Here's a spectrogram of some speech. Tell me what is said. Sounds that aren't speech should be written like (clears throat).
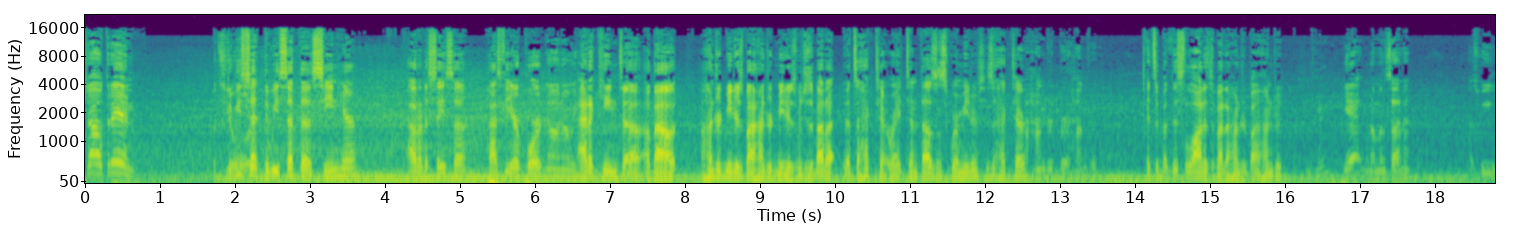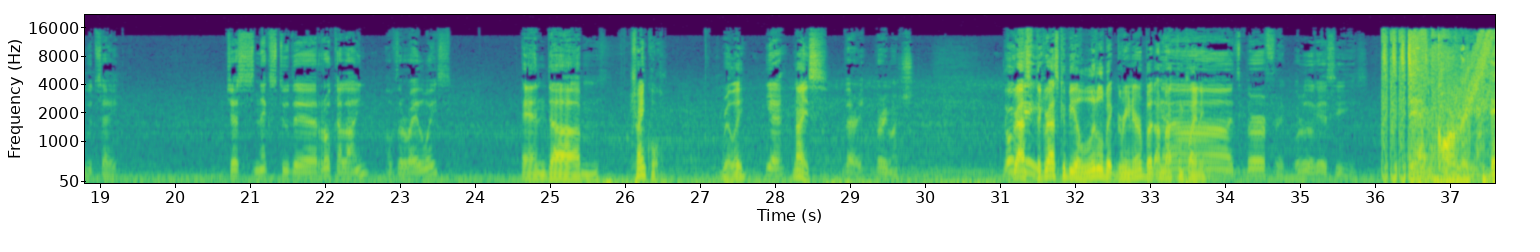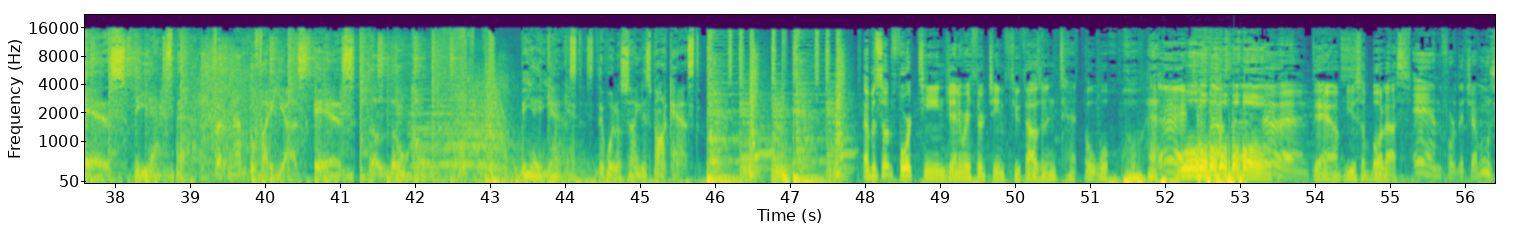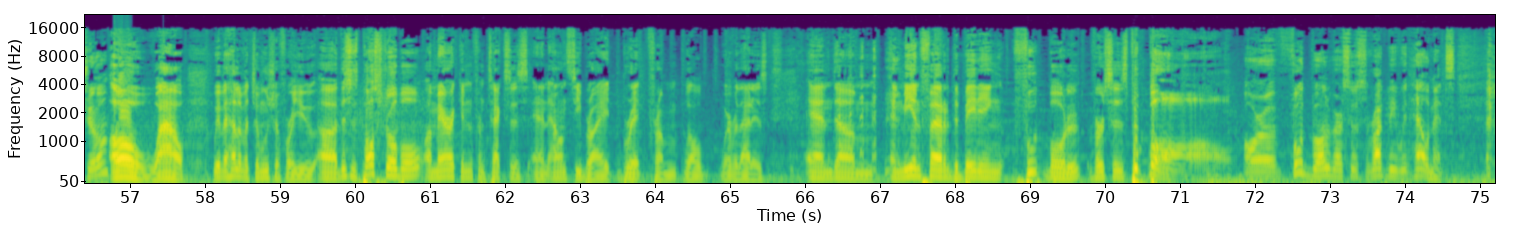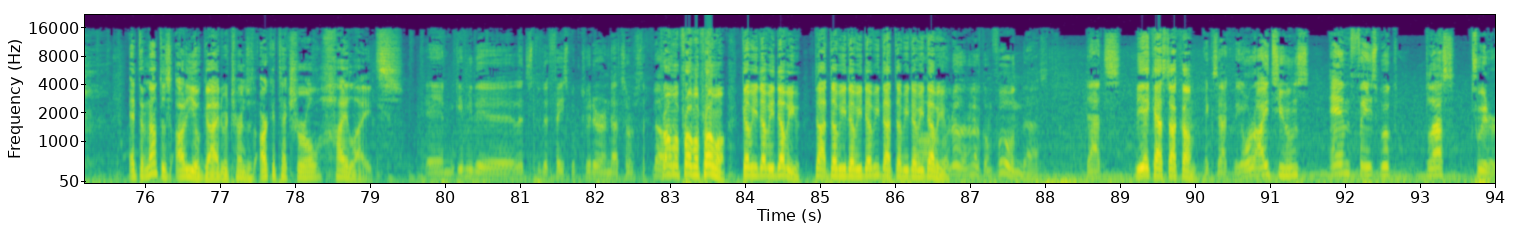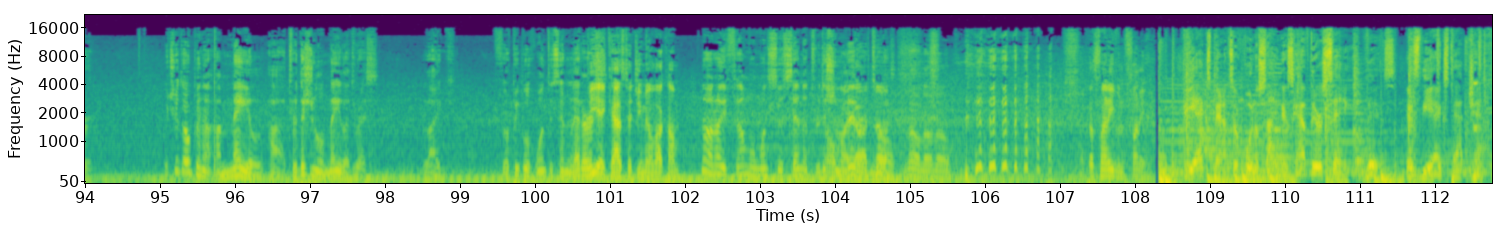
Ciao, tren. What's Did we set? Did we set the scene here? Out at Ezeiza, past the airport. No, no, we At a quinta, about hundred meters by hundred meters, which is about a that's a hectare, right? Ten thousand square meters is a hectare. 100 per 100. It's about this lot is about hundred by hundred. Yeah, una manzana, as we would say. Just next to the Roca line of the railways. and um, tranquil. Really Yeah, nice. very, very much. The grass the grass could be a little bit greener, but I'm not complaining. Ah, it's perfect. Boludo, ¿qué decís? Dan Carlin is the expert. Fernando Farias is the local. BA Cast, the Buenos Aires podcast. Episode 14, January 13th, 2010. Oh, whoa. Oh, heck. Hey, whoa. 2011. Damn. Use of bolas. And for the chamucho, Oh, wow. We have a hell of a chamusha for you. Uh, this is Paul Strobel, American from Texas, and Alan Seabright, Brit from, well, wherever that is. And, um, (laughs) and me and Fer debating football versus football. or football versus rugby with helmets. (laughs) Eternautas audio guide returns with architectural highlights. And give me the, let's do the Facebook, Twitter, and that sort of stuff. Promo, promo, promo. www.www.www. No, boludo, no lo confundas. That's BAcast.com. exactly. Or iTunes and Facebook plus Twitter. We should open a, a mail, a traditional mail address. Like, for people who want to send letters. BAcast at gmail.com. No, no, if someone wants to send a traditional Oh my letter god, to no. us. No, no, no. That's not even funny. The expats of Buenos Aires have their say. This is the Expat Chat.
